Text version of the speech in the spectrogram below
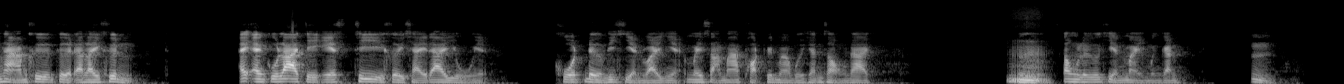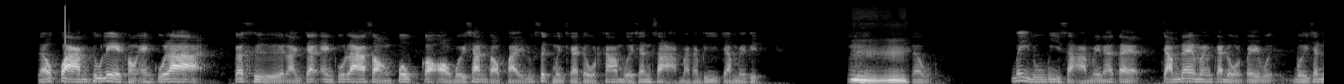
ำถามคือเกิดอะไรขึ้น ไอ้ Angular JS ที่เคยใช้ได้อยู่เนี่ย โค้ดเดิมที่เขียนไว้เนี่ย ไม่สามารถ port ขึ้นมาเวอร์ชันสองได้อืมต้องรื้อเขียนใหม่เหมือนกัน อืม แล้วความทุเรศของ Angular ก็คือหลังจาก Angular สองปุ๊บ ก็ออกเวอร์ชันต่อไปรู้สึกเหมือนกระโดดข้ามเวอร์ชันสามมาถ้าพี่จำไม่ผิด อืมแล้วไม่รู้มีสามเลยนะ แต่จำได้มันกระโดดไปเวอร์ชัน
